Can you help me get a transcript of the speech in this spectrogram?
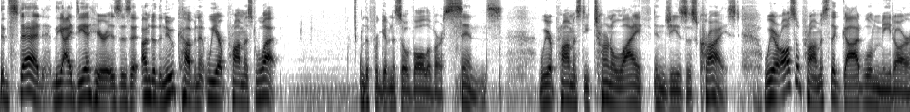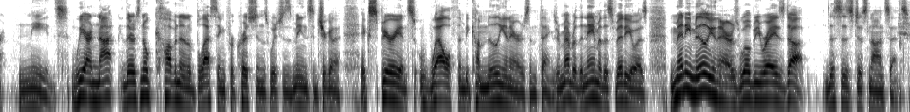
instead the idea here is is that under the new covenant we are promised what? The forgiveness of all of our sins. We are promised eternal life in Jesus Christ. We are also promised that God will meet our needs. We are not, there's no covenant of blessing for Christians, which is, means that you're going to experience wealth and become millionaires and things. Remember, the name of this video is Many Millionaires Will Be Raised Up. This is just nonsense.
